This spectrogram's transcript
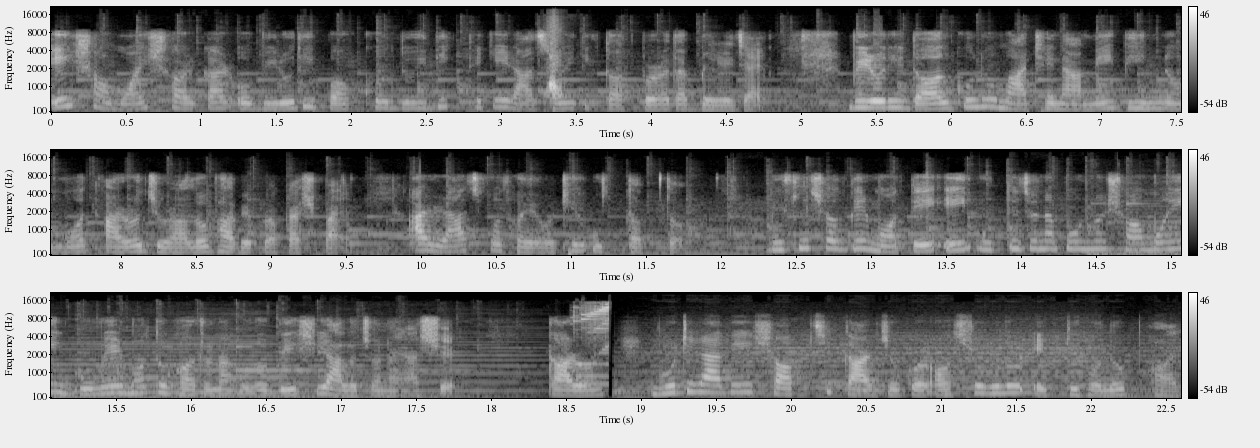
এই সময় সরকার ও বিরোধী পক্ষ দুই দিক থেকে রাজনৈতিক তৎপরতা বেড়ে যায়। বিরোধী দলগুলো মাঠে নামে ভিন্ন মত আরও জোরালোভাবে প্রকাশ পায় আর রাজপথ হয়ে ওঠে উত্তপ্ত। বিশ্লেষকদের মতে, এই উত্তেজনাপূর্ণ সময়ে গুমের মতো ঘটনাগুলো বেশি আলোচনায় আসে। কারণ ভোটের আগে সবচেয়ে কার্যকর অস্ত্রগুলোর একটি হলো ভয়,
